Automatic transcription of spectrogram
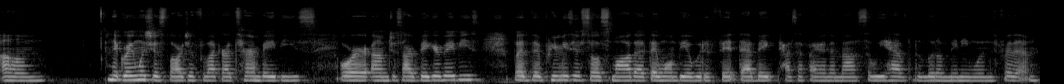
Um, the green was just larger for like our term babies or um, just our bigger babies. But the preemies are so small that they won't be able to fit that big pacifier in the mouth. So we have the little mini ones for them.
